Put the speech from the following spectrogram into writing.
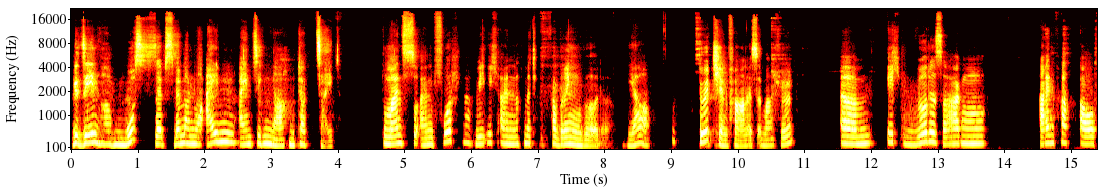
gesehen haben muss, selbst wenn man nur einen einzigen Nachmittag Zeit hat. Du meinst so einen Vorschlag, wie ich einen Nachmittag verbringen würde? Ja. Bötchen fahren ist immer schön. Ähm, ich würde sagen, einfach auf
